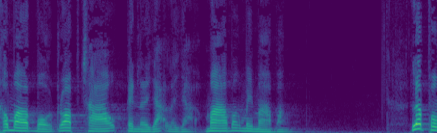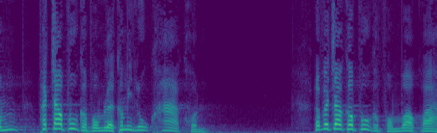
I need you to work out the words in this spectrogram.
เขามาโบสถ์รอบเช้าเป็นระยะระยะมาบ้างไม่มาบ้าง แล้วผมพระเจ้าพูดกับผมเลยเขามีลูกห้าคน แล้วพระเจ้าก็พูดกับผมบอกว่า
